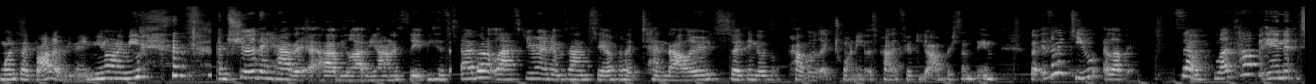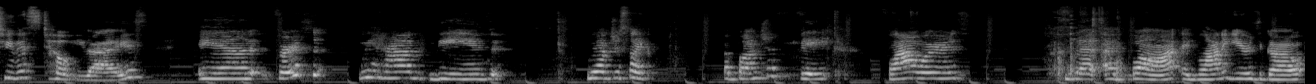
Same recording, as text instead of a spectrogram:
once I bought everything, you know what I mean? I'm sure they have it at Hobby Lobby, honestly, because I bought it last year and it was on sale for like $10. So I think it was probably like 20. It was probably 50 off or something. But isn't it cute? I love it. So let's hop into this tote, you guys. And first we have these, we have just like a bunch of fake flowers that I bought a lot of years ago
